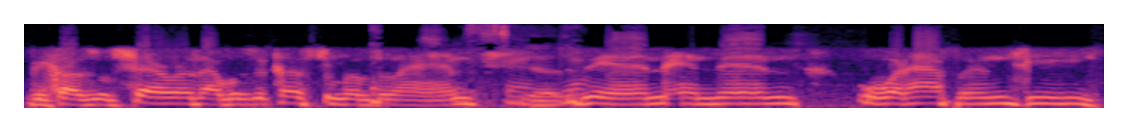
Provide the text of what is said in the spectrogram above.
Because of Sarah, that was the custom of the land. Yes. Then and then what happens? He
